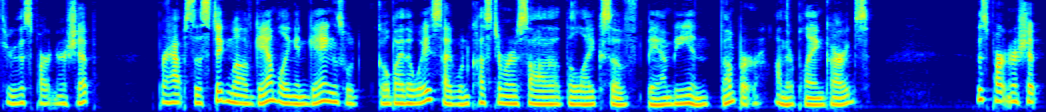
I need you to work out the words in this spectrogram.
through this partnership, perhaps the stigma of gambling and gangs would go by the wayside when customers saw the likes of Bambi and Thumper on their playing cards. This partnership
